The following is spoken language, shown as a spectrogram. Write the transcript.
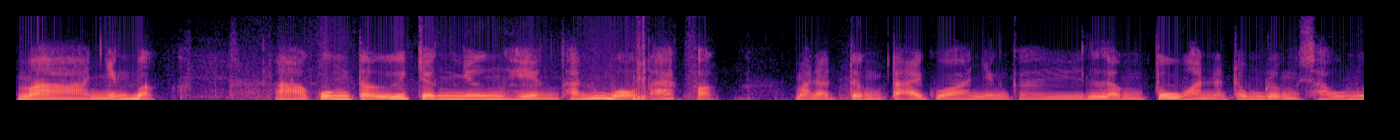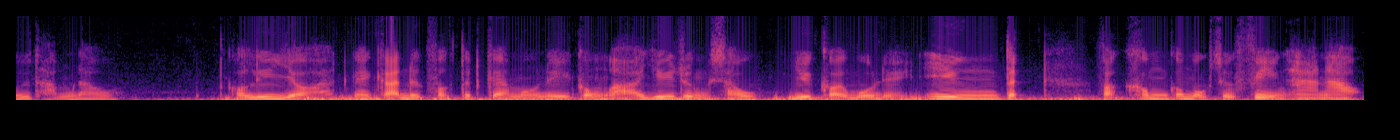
mà những bậc à, quân tử chân nhân hiền thánh bồ tát phật mà đã từng trải qua những cái lần tu hành ở trong rừng sâu núi thẳm đâu có lý do hết, ngay cả đức phật thích ca mâu ni cũng ở dưới rừng sâu, dưới cội bồ đề yên tịch và không có một sự phiền hà nào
